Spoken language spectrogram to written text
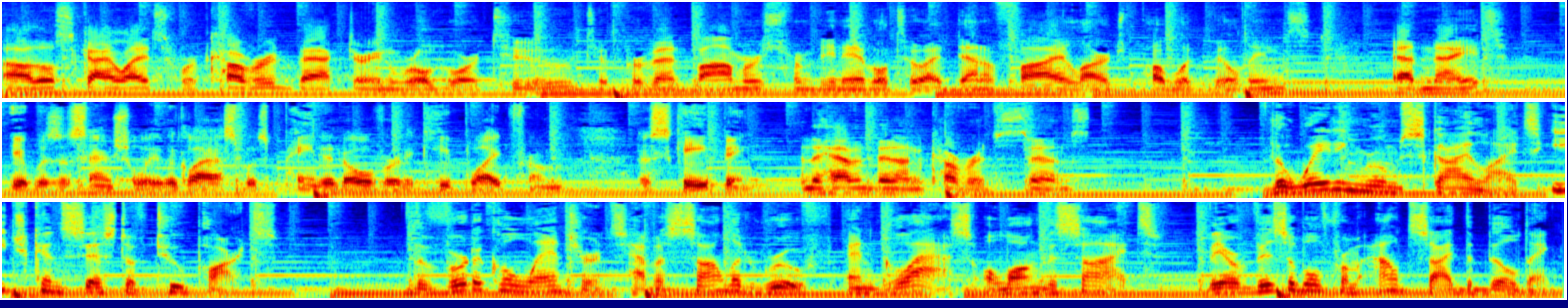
uh, those skylights were covered back during World War II to prevent bombers from being able to identify large public buildings at night. It was essentially the glass was painted over to keep light from escaping. And they haven't been uncovered since. The waiting room skylights each consist of two parts. The vertical lanterns have a solid roof and glass along the sides. They are visible from outside the building.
